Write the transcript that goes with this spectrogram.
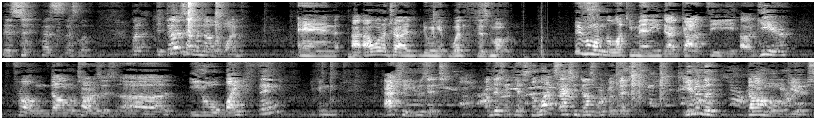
that's that's that's what. But it does have another one, and I, I want to try doing it with this mode. Even one of the lucky many that got the uh, gear from Don Momotaro's uh, Eagle bike thing. You can actually use it on this one. Yes, the Lux actually does work with this. Even the Domino use.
